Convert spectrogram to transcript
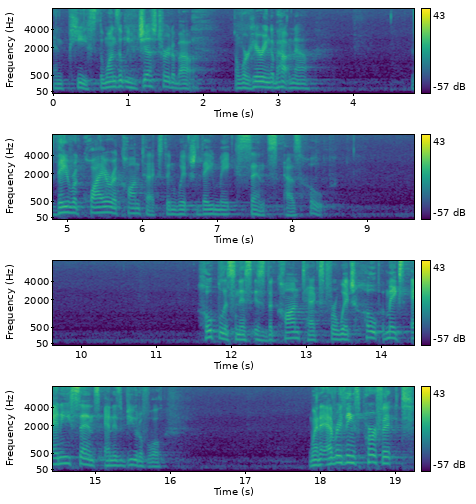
and peace, the ones that we've just heard about and we're hearing about now, they require a context in which they make sense as hope. Hopelessness is the context for which hope makes any sense and is beautiful. When everything's perfect,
